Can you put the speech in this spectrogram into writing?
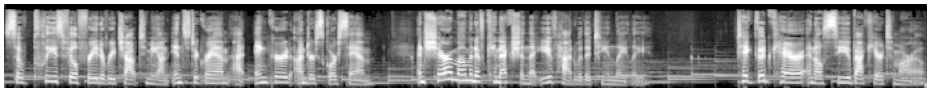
so please feel free to reach out to me on Instagram at anchored underscore Sam and share a moment of connection that you've had with a teen lately. Take good care, and I'll see you back here tomorrow.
